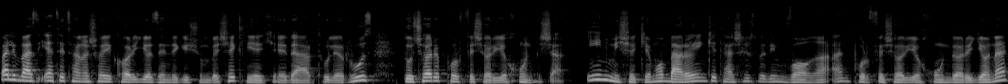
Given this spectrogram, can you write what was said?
ولی وضعیت تنشهای کاری یا زندگیشون به شکلیه که در طول روز دچار پرفشاری خون میشن. این میشه که ما برای اینکه تشخیص بدیم واقعا پرفشاری خون داره یا نه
